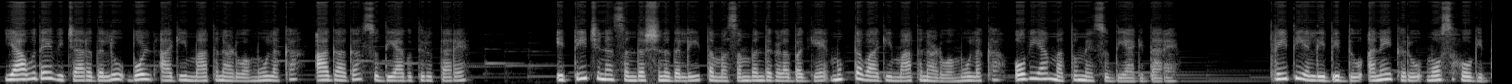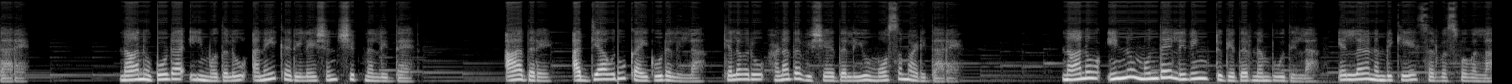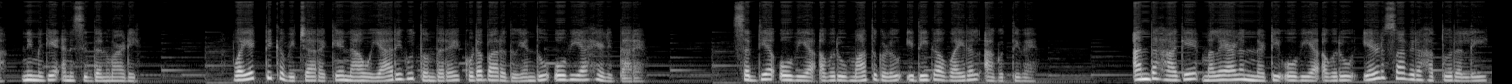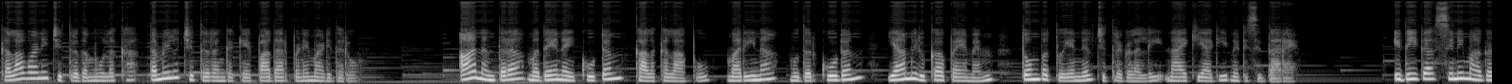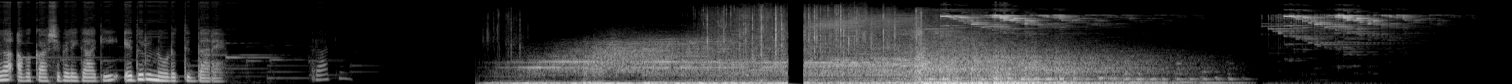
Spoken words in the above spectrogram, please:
ಯಾವುದೇ ವಿಚಾರದಲ್ಲೂ ಬೋಲ್ಡ್ ಆಗಿ ಮಾತನಾಡುವ ಮೂಲಕ ಆಗಾಗ ಸುದ್ದಿಯಾಗುತ್ತಿರುತ್ತಾರೆ. ಇತ್ತೀಚಿನ ಸಂದರ್ಶನದಲ್ಲಿ ತಮ್ಮ ಸಂಬಂಧಗಳ ಬಗ್ಗೆ ಮುಕ್ತವಾಗಿ ಮಾತನಾಡುವ ಮೂಲಕ ಓವಿಯಾ ಮತ್ತೊಮ್ಮೆ ಸುದ್ದಿಯಾಗಿದ್ದಾರೆ. ಪ್ರೀತಿಯಲ್ಲಿ ಬಿದ್ದು ಅನೇಕರು ಮೋಸ ಹೋಗಿದ್ದಾರೆ. ನಾನು ಕೂಡ ಈ ಮೊದಲು ಅನೇಕ ರಿಲೇಶನ್ಶಿಪ್ನಲ್ಲಿದ್ದೆ ಆದರೆ ಅದ್ಯಾವುದೂ ಕೈಗೂಡಲಿಲ್ಲ. ಕೆಲವರು ಹಣದ ವಿಷಯದಲ್ಲಿಯೂ ಮೋಸ ಮಾಡಿದ್ದಾರೆ. ನಾನು ಇನ್ನು ಮುಂದೆ ಲಿವಿಂಗ್ ಟುಗೆದರ್ ನಂಬುವುದಿಲ್ಲ. ಎಲ್ಲ ನಂಬಿಕೆ ಸರ್ವಸ್ವವಲ್ಲ. ನಿಮಗೆ ಅನಿಸಿದ್ದನ್ನು ಮಾಡಿ. ವೈಯಕ್ತಿಕ ವಿಚಾರಕ್ಕೆ ನಾವು ಯಾರಿಗೂ ತೊಂದರೆ ಕೊಡಬಾರದು ಎಂದು ಓವಿಯಾ ಹೇಳಿದ್ದಾರೆ. ಸದ್ಯ ಓವಿಯಾ ಅವರು ಮಾತುಗಳು ಇದೀಗ ವೈರಲ್ ಆಗುತ್ತಿವೆ. ಅಂದ ಹಾಗೆ ಮಲಯಾಳಂ ನಟಿ ಓವಿಯಾ ಅವರು ಎರಡು ಸಾವಿರ ಹತ್ತರಲ್ಲಿ ಕಲಾವಾಣಿ ಚಿತ್ರದ ಮೂಲಕ ತಮಿಳು ಚಿತ್ರರಂಗಕ್ಕೆ ಪಾದಾರ್ಪಣೆ ಮಾಡಿದರು. ಆ ನಂತರ ಮದೇನೈ ಕೂಟಂ, ಕಾಲಕಲಾಪು, ಮರೀನಾ ಮುದರ್ಕೂಡನ್ ಯಾಮಿರುಕ ಪಯಮೆಂ ತೊಂಬತ್ತು ಎನ್ಎಲ್ ಚಿತ್ರಗಳಲ್ಲಿ ನಾಯಕಿಯಾಗಿ ನಟಿಸಿದ್ದಾರೆ. ಇದೀಗ ಸಿನಿಮಾಗಳ ಅವಕಾಶಗಳಿಗಾಗಿ ಎದುರು ನೋಡುತ್ತಿದ್ದಾರೆ.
